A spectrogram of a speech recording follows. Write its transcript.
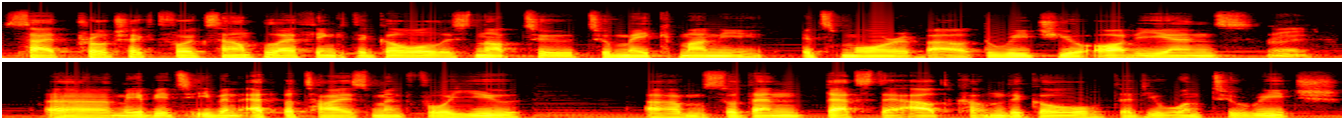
side project, for example, I think the goal is not to to make money. It's more about to reach your audience. Right. Uh, maybe it's even advertisement for you. Um, so then that's the outcome, the goal that you want to reach.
